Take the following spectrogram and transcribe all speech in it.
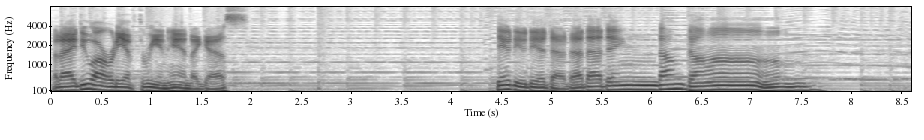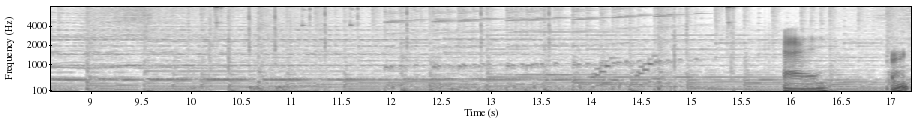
But I do already have three in hand, I guess. Do do do da da da ding dong dong. Okay. Burnt.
